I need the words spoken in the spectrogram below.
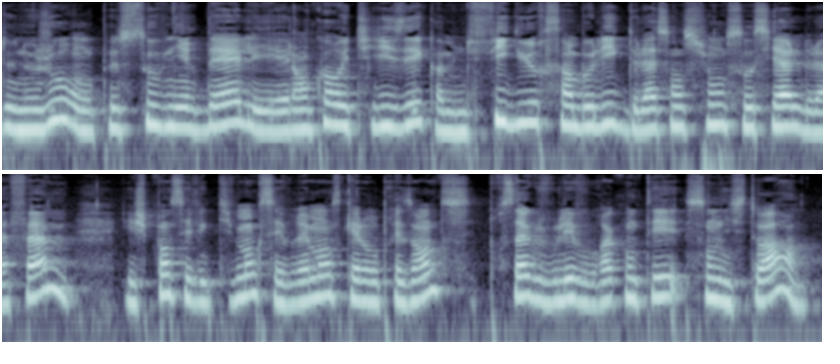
De nos jours, on peut se souvenir d'elle et elle est encore utilisée comme une figure symbolique de l'ascension sociale de la femme. Et je pense effectivement que c'est vraiment ce qu'elle représente. C'est pour ça que je voulais vous raconter son histoire.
